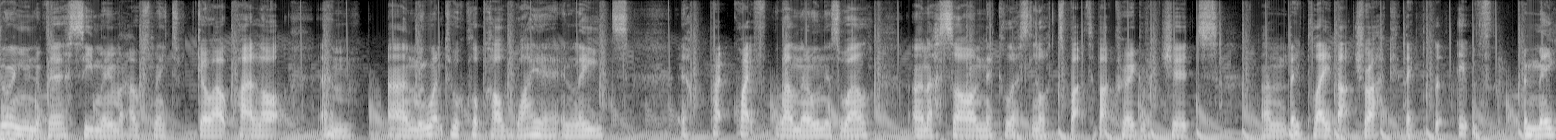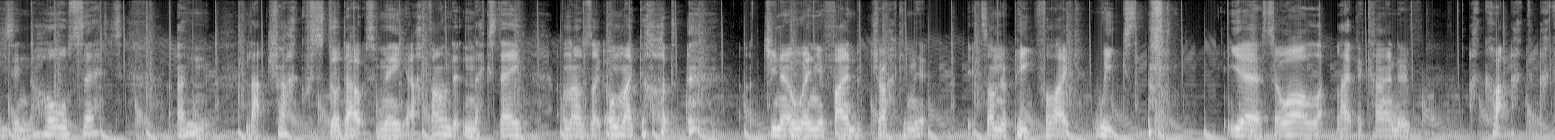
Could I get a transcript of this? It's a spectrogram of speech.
During university, me and my housemates would go out quite a lot, um, and we went to a club called Wire in Leeds, uh, quite, well known as well. And I saw Nicolas Lutz back to back Craig Richards, and they played that track. They, it was amazing, the whole set, and that track stood out to me. I found it the next day, and I was like, oh my god. Do you know when you find a track and it, it's on repeat for like weeks? Yeah, so all like the kind of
